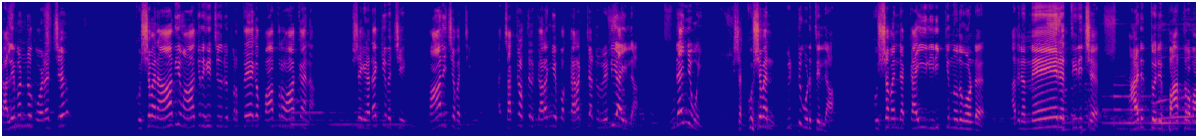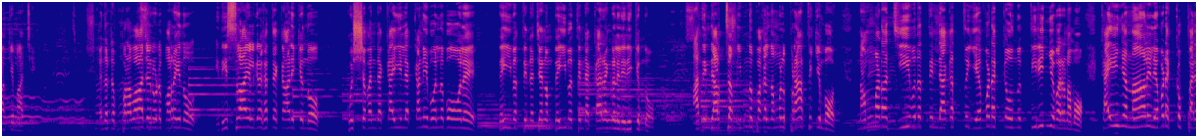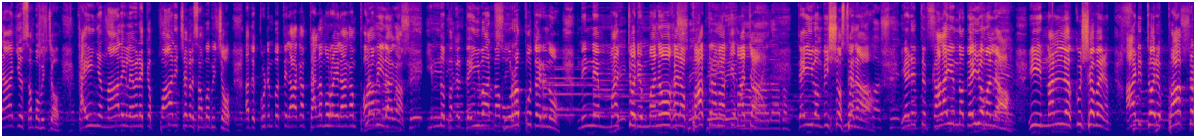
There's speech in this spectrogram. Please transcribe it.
കളിമണ്ണ് കുഴച്ച് കുശവൻ ആദ്യം ആഗ്രഹിച്ചത് ഒരു പ്രത്യേക പാത്രമാക്കാനാ. പക്ഷെ ഇടയ്ക്ക് വെച്ച് പാളിച്ച പറ്റി. ആ ചക്രത്തിൽ കറങ്ങിയപ്പോ കറക്റ്റായിട്ട് റെഡി ആയില്ല. ഉടഞ്ഞുപോയി പക്ഷെ കുശവൻ വിട്ടുകൊടുത്തില്ല. കുശവന്റെ കയ്യിൽ ഇരിക്കുന്നത് കൊണ്ട് അതിനെ നേരെ തിരിച്ച് അടുത്തൊരു പാത്രമാക്കി മാറ്റി. എന്നിട്ട് പ്രവാചകനോട് പറയുന്നു ഇത് ഇസ്രായേൽ ഗ്രഹത്തെ കാണിക്കുന്നു. കുശവന്റെ കയ്യിലെ കണി പോലെ ദൈവത്തിന്റെ ജനം ദൈവത്തിന്റെ കരങ്ങളിൽ ഇരിക്കുന്നു. അതിന്റെ അർത്ഥം ഇന്ന് പകൽ നമ്മൾ പ്രാർത്ഥിക്കുമ്പോൾ നമ്മുടെ ജീവിതത്തിന്റെ അകത്ത് എവിടൊക്കെ ഒന്ന് തിരിഞ്ഞു വരണമോ? കഴിഞ്ഞ നാളിൽ എവിടൊക്കെ പരാജയം സംഭവിച്ചോ? കഴിഞ്ഞ നാളുകൾ എവിടൊക്കെ പാളിച്ചകൾ സംഭവിച്ചോ? അത് കുടുംബത്തിലാകാം തലമുറയിലാകാം ഭാവിയിലാകാം. ഇന്ന് പകൽ ദൈവാത്മാവ് ഉറപ്പു തരുന്നു. നിന്നെ മറ്റൊരു മനോഹര പാത്രമാക്കി മാറ്റാൻ. ദൈവം വിശ്വസ്തന. എടുത്ത് കളയുന്ന ദൈവമല്ല. ഈ നല്ല കുശവൻ. അടുത്തൊരു പാത്രം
